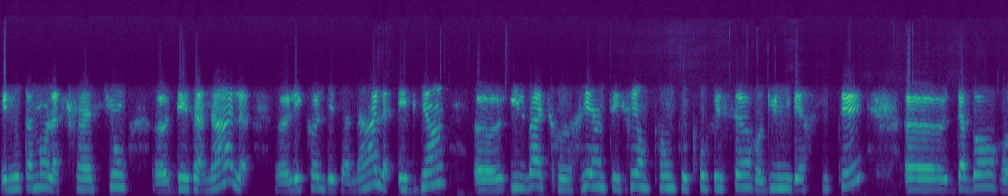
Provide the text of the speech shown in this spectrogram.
et notamment la création des annales, l'école des annales, eh bien, il va être réintégré en tant que professeur d'université, d'abord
